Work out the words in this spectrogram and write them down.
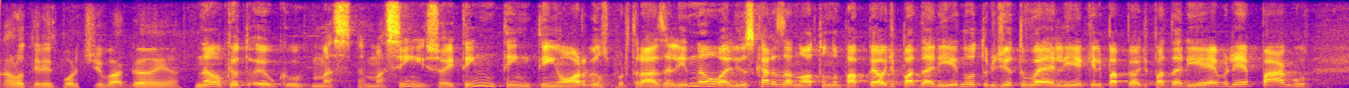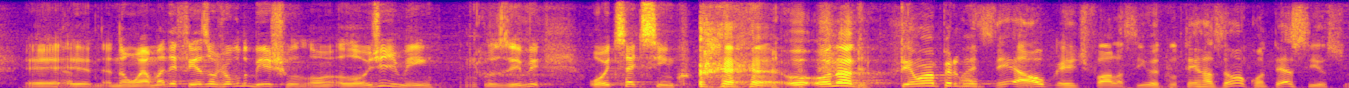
na loteria esportiva ganha. Não, que eu, eu, mas, mas sim, isso aí tem, tem, tem órgãos por trás ali. Não, ali os caras anotam no papel de padaria e no outro dia tu vai ali, aquele papel de padaria ele é pago. É, é. Não é uma defesa ao jogo do bicho, longe de mim. Inclusive, 875. ô, ô, Nando, tem uma pergunta. Mas é algo que a gente fala assim, tu tem razão, acontece isso.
